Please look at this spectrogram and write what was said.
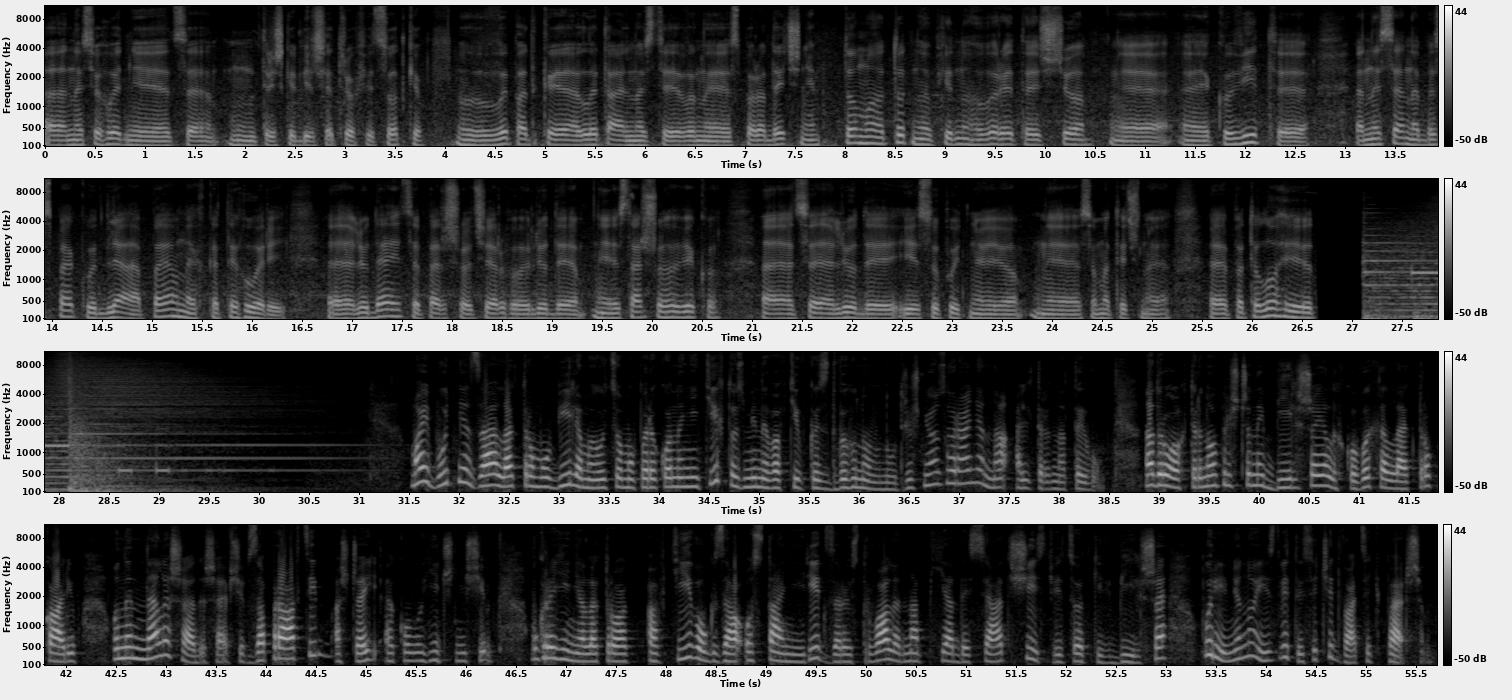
Е, На сьогодні це трішки більше 3%. Випадки летальності вони спорадичні. Тому тут необхідно говорити, що ковід несе небезпеку для певних категорій е, людей. Це в першу чергу люди е, старшого віку, е, це люди із супутньою соматичною патологією. Майбутнє за електромобілями. У цьому переконані ті, хто змінив автівки з двигуном внутрішнього згорання на альтернативу. На дорогах Тернопільщини більше легкових електрокарів. Вони не лише дешевші в заправці, а ще й екологічніші. В Україні електроавтівок за останній рік зареєстрували на 56% більше порівняно із 2021.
